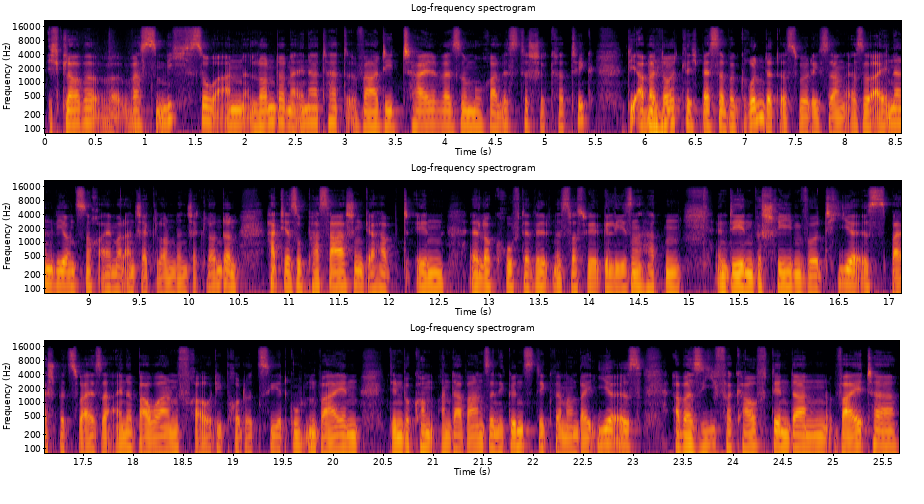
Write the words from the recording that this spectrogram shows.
Ich glaube, was mich so an London erinnert hat, war die teilweise moralistische Kritik, die aber mhm. deutlich besser begründet ist, würde ich sagen. Also erinnern wir uns noch einmal an Jack London. Jack London hat ja so Passagen gehabt in äh, Lockruf der Wildnis, was wir gelesen hatten, in denen beschrieben wird, hier ist beispielsweise eine Bauernfrau, die produziert guten Wein, den bekommt man da wahnsinnig günstig, wenn man bei ihr ist, aber sie verkauft den dann weiter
